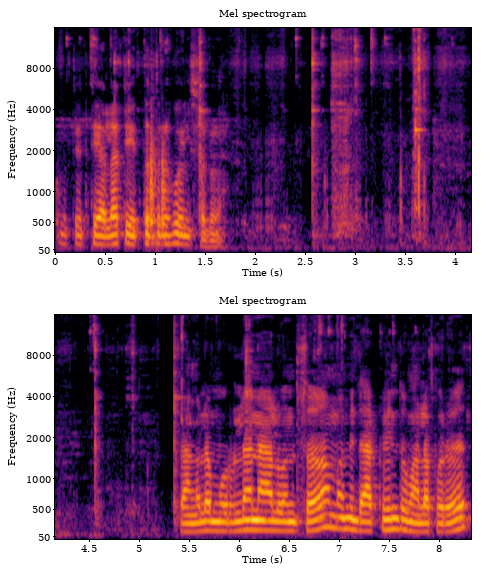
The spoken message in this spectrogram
मग ते तेलात एकत्र होईल सगळं. चांगलं मुरलं ना लोणचं मग मी दाखवीन तुम्हाला परत.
